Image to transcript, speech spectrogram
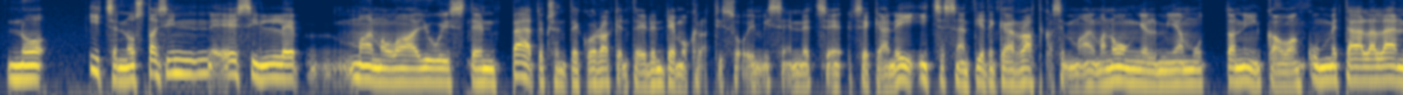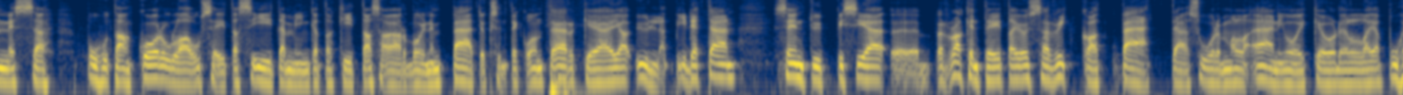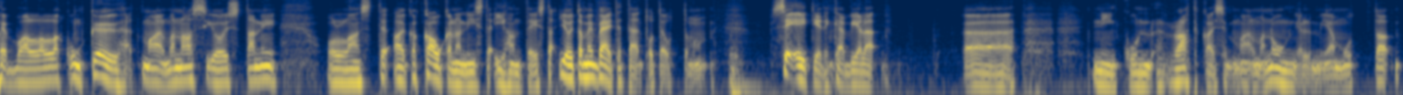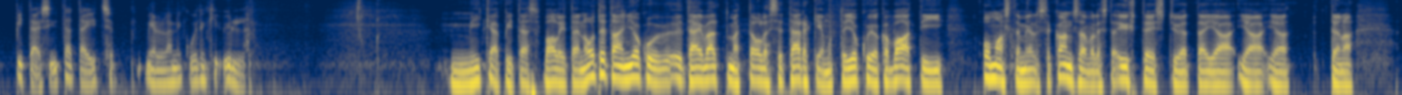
No itse nostaisin esille maailmanlaajuisten päätöksentekorakenteiden demokratisoimisen, että se, sekään ei itsessään tietenkään ratkaise maailman ongelmia, mutta niin kauan kuin me täällä lännessä puhutaan korulauseita siitä, minkä takia tasa-arvoinen päätöksenteko on tärkeää ja ylläpidetään sen tyyppisiä rakenteita, joissa rikkaat päät päättää suuremmalla äänioikeudella ja puhevallalla kuin köyhät maailman asioista, niin ollaan sitten aika kaukana niistä ihanteista, joita me väitetään toteuttamamme. Se ei tietenkään vielä ää, niin kuin ratkaise maailman ongelmia, mutta pitäisin tätä itse mielelläni kuitenkin yllä. Mikä pitäisi valita? No otetaan joku, tämä ei välttämättä ole se tärkeä, mutta joku, joka vaatii omasta mielestä kansainvälistä yhteistyötä ja, ja, ja tavoitteena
